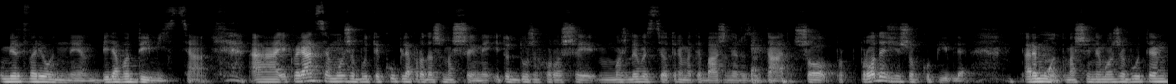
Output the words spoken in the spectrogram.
умиротворені, біля води місця. Е, як варіант, це може бути купля-продаж машини, і тут дуже хороші можливості отримати бажаний результат, що в продажі, що в купівлі. Ремонт машини може бути.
